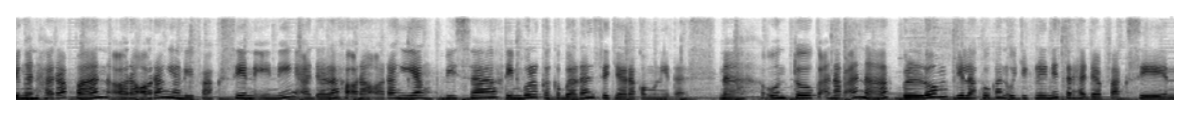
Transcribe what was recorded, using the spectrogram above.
Dengan harapan orang-orang yang divaksin ini adalah orang-orang yang bisa timbul kekebalan secara komunitas. Nah, untuk anak-anak belum dilakukan uji klinis terhadap vaksin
